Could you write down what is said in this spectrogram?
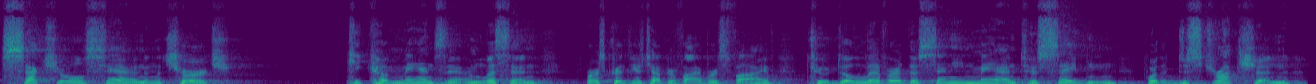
sexual sin in the church he commands them, listen, 1 Corinthians chapter 5 verse 5, to deliver the sinning man to Satan for the destruction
